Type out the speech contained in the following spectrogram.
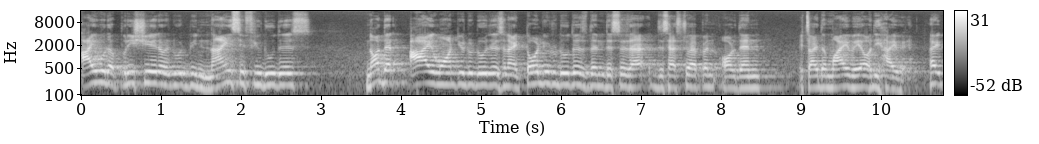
i would appreciate or it would be nice if you do this. Not that i want you to do this and i told you to do this then this is this has to happen or then it's either my way or the highway right?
